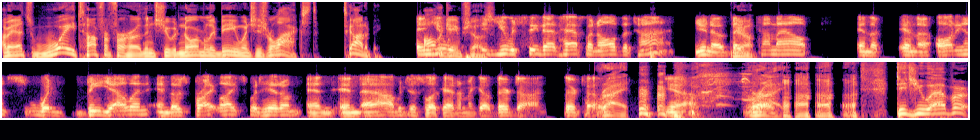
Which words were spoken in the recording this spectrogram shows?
I mean, it's way tougher for her than she would normally be when she's relaxed. It's got to be. And all you the game would- shows. You would see that happen all the time. You know, they'd Yeah. come out and the and the audience would be yelling, and those bright lights would hit them, and and I would just look at them and go, "They're done. They're done." Right. Yeah. Right. did you ever?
